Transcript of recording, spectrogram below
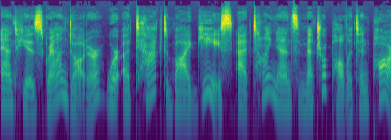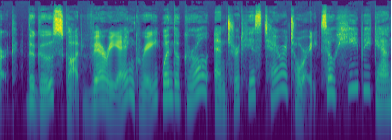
and his granddaughter were attacked by geese at Tainan's Metropolitan Park. The goose got very angry when the girl entered his territory, so he began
